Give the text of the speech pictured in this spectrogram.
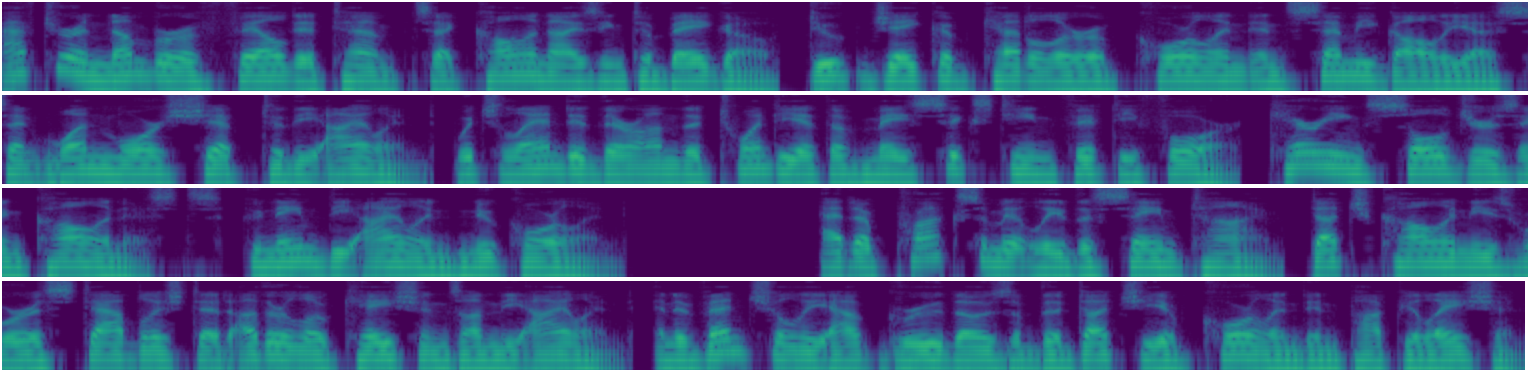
after a number of failed attempts at colonizing Tobago, Duke Jacob Kettler of Courland and Semigallia sent one more ship to the island, which landed there on 20 May 1654, carrying soldiers and colonists, who named the island New Courland. At approximately the same time, Dutch colonies were established at other locations on the island, and eventually outgrew those of the Duchy of Courland in population.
